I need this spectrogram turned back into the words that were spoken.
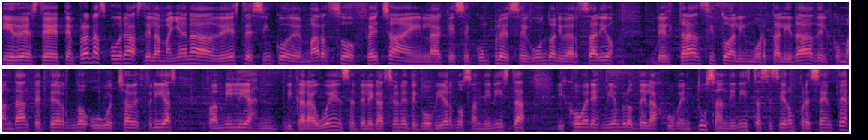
Y desde tempranas horas de la mañana de este 5 de marzo, fecha en la que se cumple el segundo aniversario del tránsito a la inmortalidad del comandante eterno Hugo Chávez Frías, familias nicaragüenses, delegaciones de gobierno sandinista y jóvenes miembros de la juventud sandinista se hicieron presentes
